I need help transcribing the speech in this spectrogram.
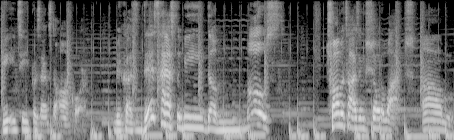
BET Presents the Encore? Because this has to be the most traumatizing show to watch. Um,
